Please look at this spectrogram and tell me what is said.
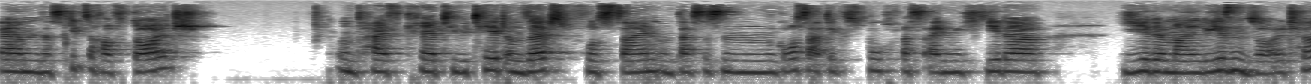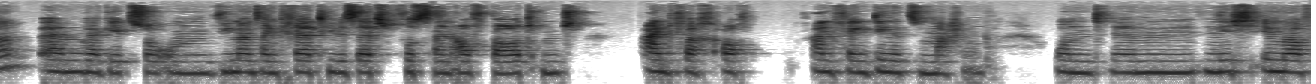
Ähm, das gibt es auch auf Deutsch und heißt Kreativität und Selbstbewusstsein. Und das ist ein großartiges Buch, was eigentlich jeder jede mal lesen sollte. Ähm, da geht es so um, wie man sein kreatives Selbstbewusstsein aufbaut und einfach auch anfängt, Dinge zu machen und ähm, nicht immer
